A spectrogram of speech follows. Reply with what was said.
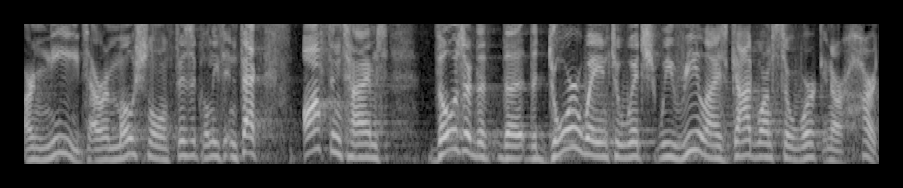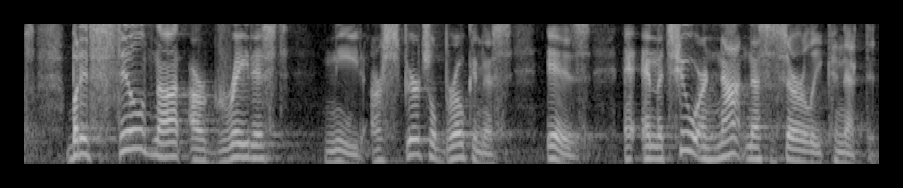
our needs, our emotional and physical needs. In fact, oftentimes, those are the, the, the, doorway into which we realize God wants to work in our hearts. But it's still not our greatest need. Our spiritual brokenness is. And the two are not necessarily connected.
